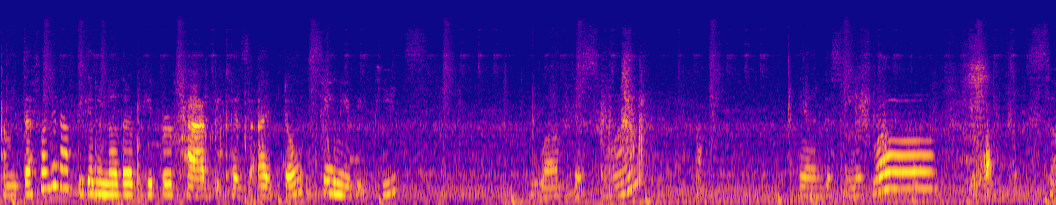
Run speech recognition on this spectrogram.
I'm definitely gonna have to get another paper pad because I don't see any repeats. Love this one. And this one as well. So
